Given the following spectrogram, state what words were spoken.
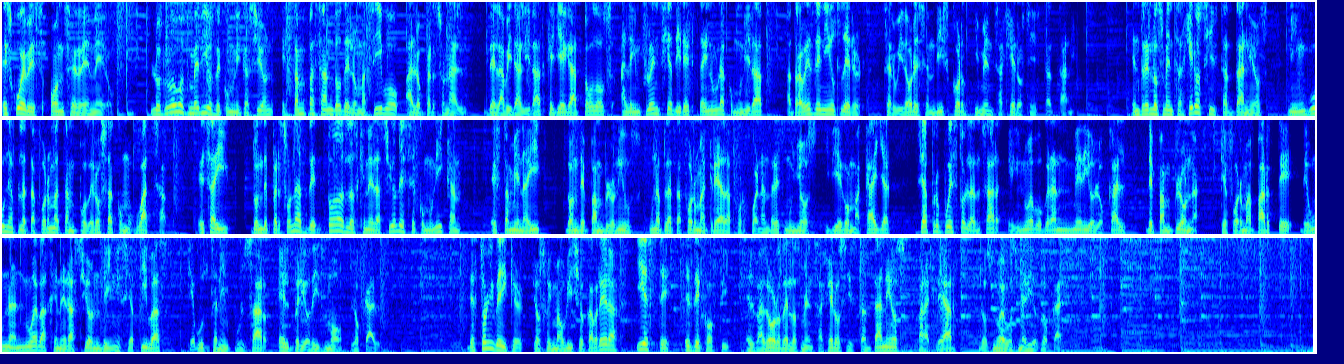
Es jueves 11 de enero. Los nuevos medios de comunicación están pasando de lo masivo a lo personal, de la viralidad que llega a todos a la influencia directa en una comunidad a través de newsletters, servidores en Discord y mensajeros instantáneos. Entre los mensajeros instantáneos, ninguna plataforma tan poderosa como WhatsApp. Es ahí donde personas de todas las generaciones se comunican. Es también ahí donde News, una plataforma creada por Juan Andrés Muñoz y Diego Macaya, se ha propuesto lanzar el nuevo gran medio local de Pamplona, que forma parte de una nueva generación de iniciativas que buscan impulsar el periodismo local. De Story Baker, yo soy Mauricio Cabrera y este es The Coffee, el valor de los mensajeros instantáneos para crear los nuevos medios locales.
